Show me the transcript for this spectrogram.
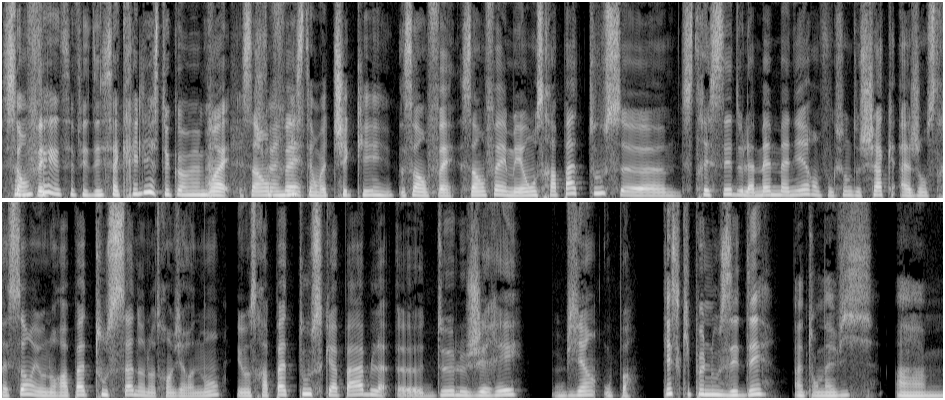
Ça, en fait. Ça fait des sacrés listes quand même. Ouais, ça en fait. et on va checker. Ça en fait. Ça en fait. Mais on ne sera pas tous euh, stressés de la même manière en fonction de chaque agent stressant et on n'aura pas tous ça dans notre environnement et on ne sera pas tous capables euh, de le gérer bien ou pas. Qu'est-ce qui peut nous aider, à ton avis, à euh,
